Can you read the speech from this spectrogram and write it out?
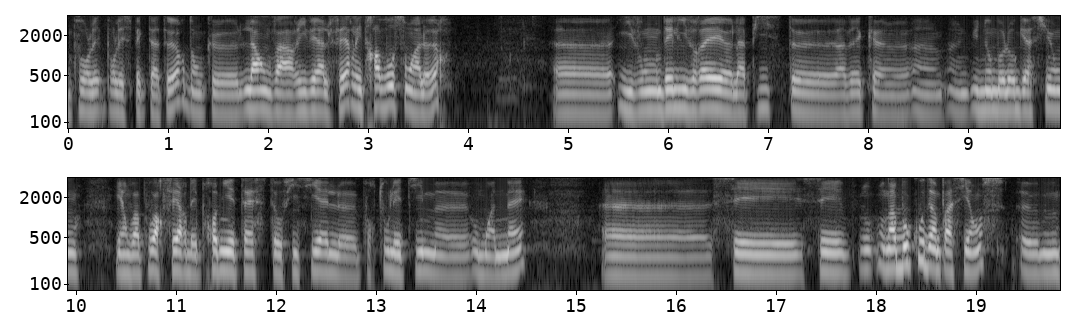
pour, les, pour les spectateurs. Donc euh, là, on va arriver à le faire. Les travaux sont à l'heure. Euh, ils vont délivrer euh, la piste euh, avec euh, un- un- une homologation et on va pouvoir faire les premiers tests officiels euh, pour tous les teams euh, au mois de mai. Euh, on a beaucoup d'impatience euh,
